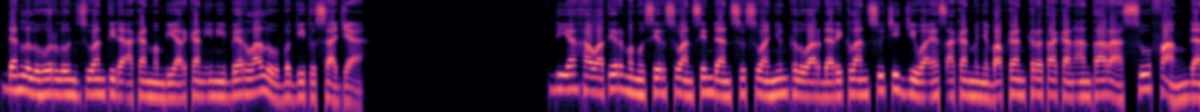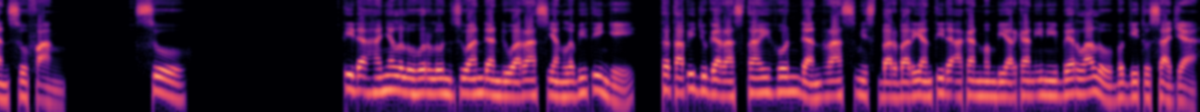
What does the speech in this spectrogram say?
dan leluhur Lun Zuan tidak akan membiarkan ini berlalu begitu saja. Dia khawatir mengusir Xuanxin dan Su Suanyun keluar dari klan suci jiwa es akan menyebabkan keretakan antara Su Fang dan Su Fang. Su. Tidak hanya leluhur Lun Zuan dan dua ras yang lebih tinggi, tetapi juga ras Tai Hun dan ras Miss Barbarian tidak akan membiarkan ini berlalu begitu saja.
